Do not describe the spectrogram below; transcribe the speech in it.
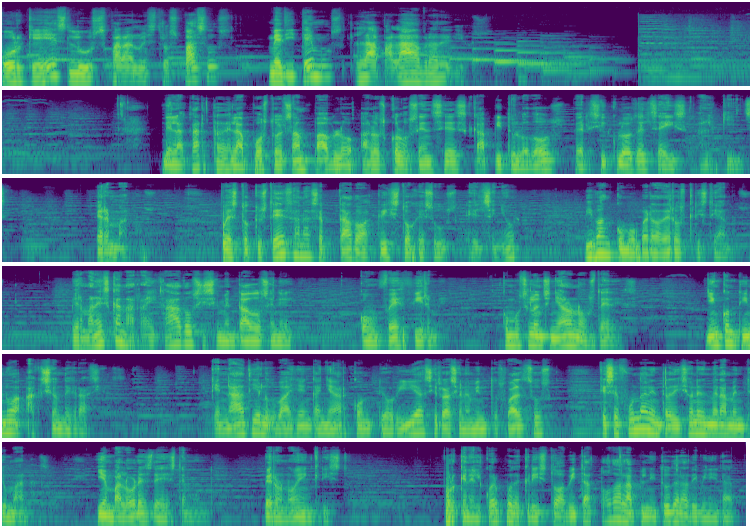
porque es luz para nuestros pasos, meditemos la palabra de Dios. De la carta del apóstol San Pablo a los Colosenses capítulo 2 versículos del 6 al 15. Hermanos, puesto que ustedes han aceptado a Cristo Jesús, el Señor, vivan como verdaderos cristianos. Permanezcan arraigados y cimentados en Él, con fe firme, como se lo enseñaron a ustedes y en continua acción de gracias. Que nadie los vaya a engañar con teorías y racionamientos falsos que se fundan en tradiciones meramente humanas y en valores de este mundo, pero no en Cristo. Porque en el cuerpo de Cristo habita toda la plenitud de la divinidad,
